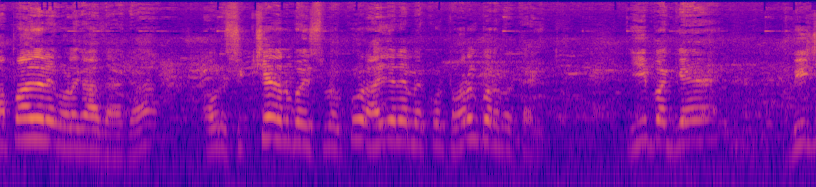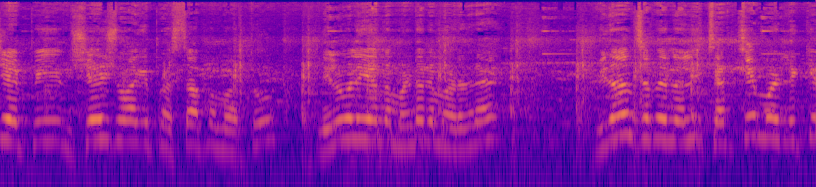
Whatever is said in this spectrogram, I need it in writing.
ಆಪಾದನೆಗೆ ಒಳಗಾದಾಗ ಅವರು ಶಿಕ್ಷೆ ಅನುಭವಿಸಬೇಕು, ರಾಜೀನಾಮೆ ಕೊಟ್ಟು ಹೊರಗೆ ಬರಬೇಕಾಗಿತ್ತು. ಈ ಬಗ್ಗೆ ಬಿ ಜೆ ಪಿ ವಿಶೇಷವಾಗಿ ಪ್ರಸ್ತಾಪ ಮಾಡಿತು. ನಿಲುವಳಿಯನ್ನು ಮಂಡನೆ ಮಾಡಿದ್ರೆ ವಿಧಾನಸಭೆಯಲ್ಲಿ ಚರ್ಚೆ ಮಾಡಲಿಕ್ಕೆ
